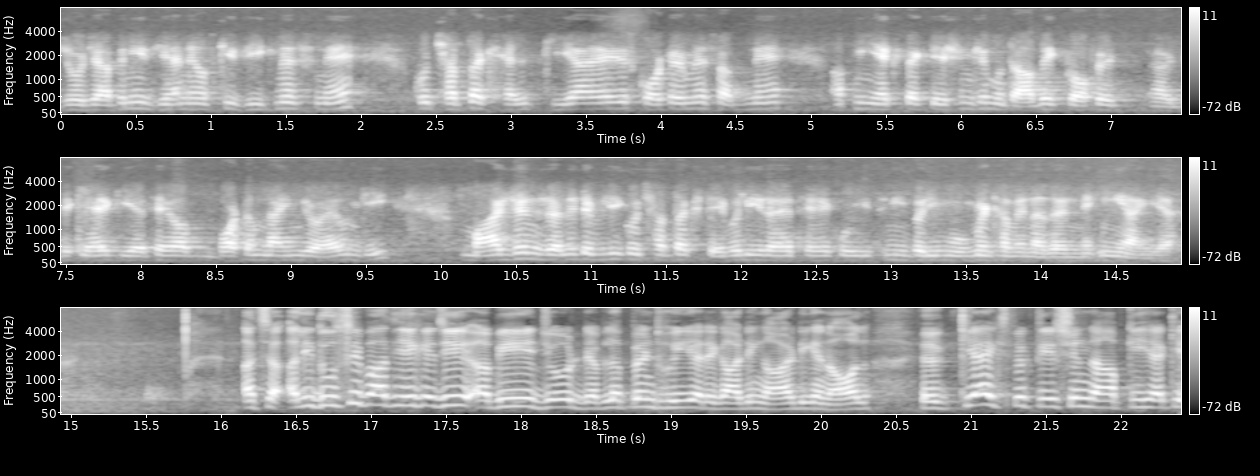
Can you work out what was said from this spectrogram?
जो जापानीज येन है, उसकी वीकनेस ने कुछ हद तक हेल्प किया है। इस क्वार्टर में सबने अपनी एक्सपेक्टेशन के मुताबिक प्रॉफिट डिक्लेयर किए थे और बॉटम लाइन जो है उनकी मार्जिन रिलेटिवली कुछ हद तक स्टेबल ही रहे थे। कोई इतनी बड़ी मूवमेंट हमें नज़र नहीं आई है। अच्छा अली, दूसरी बात यह कि जी, अभी जो डेवलपमेंट हुई है regarding R D and all क्या एक्सपेक्टेशन आपकी है कि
